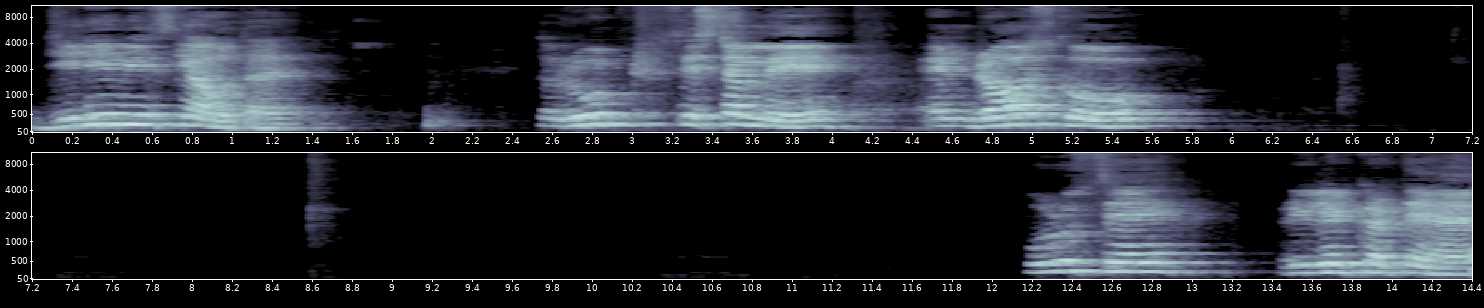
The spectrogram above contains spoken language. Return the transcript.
जीनी मीन्स क्या होता है? तो रूट सिस्टम में एंड्रॉस को पुरुष से रिलेट करते हैं,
